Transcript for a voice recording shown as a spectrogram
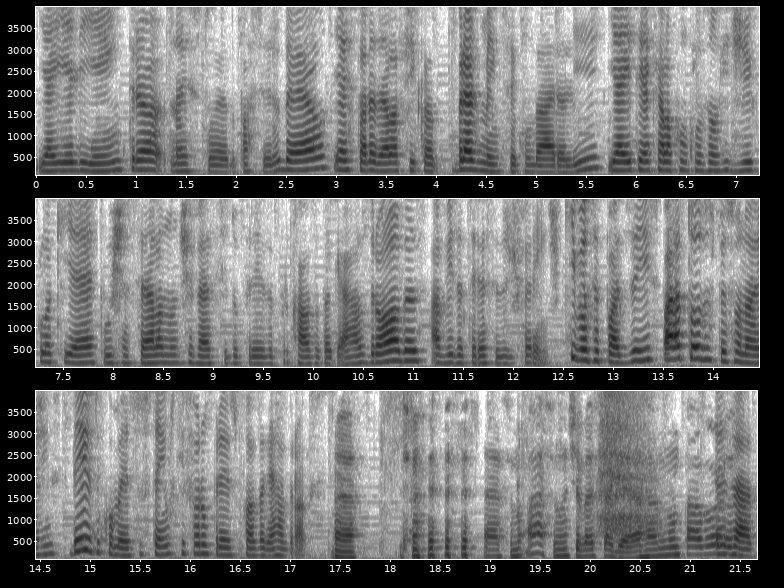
E aí ele entra na história do parceiro dela, e a história dela fica brevemente secundária ali. E aí tem aquela conclusão ridícula que é: puxa, se ela não tivesse sido presa por causa da guerra às drogas, a vida teria sido diferente. Que você pode dizer isso para todos os personagens desde o começo dos tempos que foram presos por causa da guerra às drogas. É. é se não, ah, se não tivesse a guerra, não tava. Exato.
